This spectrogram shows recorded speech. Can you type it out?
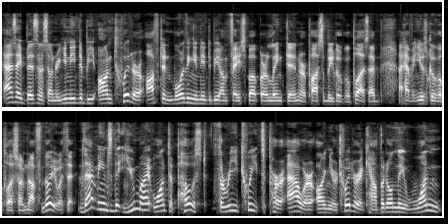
as a business owner, you need to be on Twitter often more than you need to be on Facebook or LinkedIn or possibly Google Plus. I, I haven't used Google Plus, so I'm not familiar with it. That means that you might want to post three tweets per hour on your Twitter account, but only one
